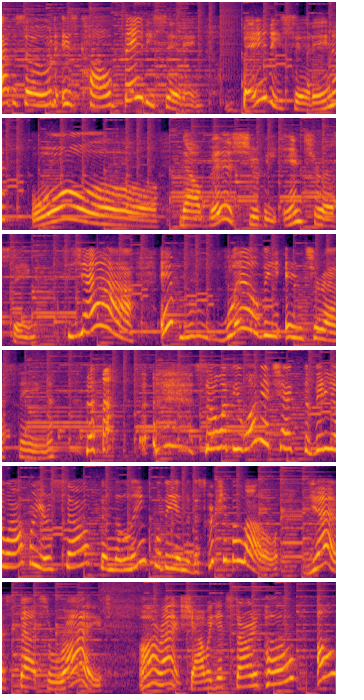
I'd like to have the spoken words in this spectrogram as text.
episode is called Babysitting. Babysitting? Oh, now this should be interesting. Yeah, it will be interesting. so if you want to check the video out for yourself, then the link will be in the description below. Yes, that's right. All right, shall we get started, Poe? Oh,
